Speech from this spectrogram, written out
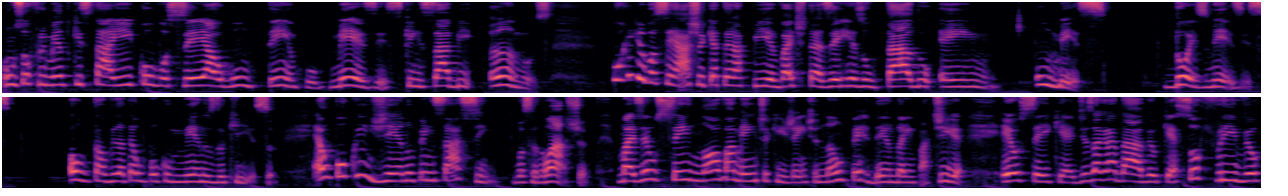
um sofrimento que está aí com você há algum tempo, meses, quem sabe anos, por que, que você acha que a terapia vai te trazer resultado em um mês, dois meses, ou talvez até um pouco menos do que isso? É um pouco ingênuo pensar assim, você não acha? Mas eu sei novamente aqui, gente, não perdendo a empatia, eu sei que é desagradável, que é sofrível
